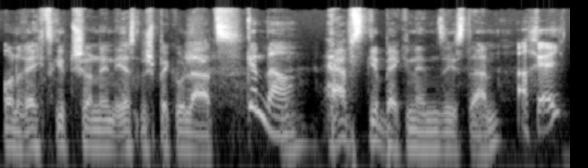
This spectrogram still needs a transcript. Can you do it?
und rechts gibt schon den ersten Spekulats. Genau. Herbstgebäck nennen sie es dann. Ach echt?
